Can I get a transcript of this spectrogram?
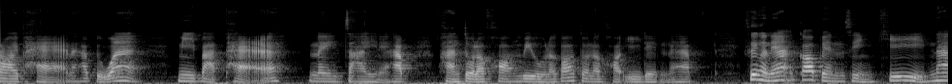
รอยแผลนะครับหรือว่ามีบาดแผลในใจนะครับผ่านตัวละครวิวแล้วก็ตัวละครอีเดนนะครับ ซึ่งอันนี้ก็เป็นสิ่งที่น่า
